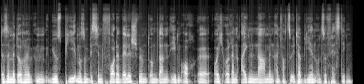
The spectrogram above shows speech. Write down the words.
dass ihr mit eurem USP immer so ein bisschen vor der Welle schwimmt, um dann eben auch äh, euch euren eigenen Namen einfach zu etablieren und zu festigen.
